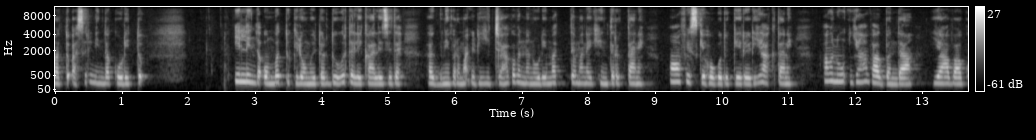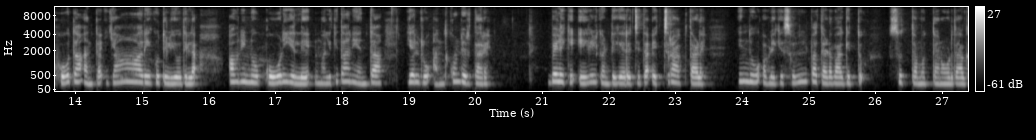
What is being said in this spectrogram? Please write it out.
ಮತ್ತು ಹಸಿರಿನಿಂದ ಕೂಡಿತ್ತು. ಇಲ್ಲಿಂದ ಒಂಬತ್ತು ಕಿಲೋಮೀಟರ್ ದೂರದಲ್ಲಿ ಕಾಲೇಜಿದೆ ಅಗ್ನಿವರ್ಮ ಇಡೀ ಜಾಗವನ್ನು ನೋಡಿ ಮತ್ತೆ ಮನೆಗೆ ಹಿಂತಿರುಗ್ತಾನೆ. ಆಫೀಸ್ಗೆ ಹೋಗೋದಕ್ಕೆ ರೆಡಿ ಆಗ್ತಾನೆ. ಅವನು ಯಾವಾಗ ಬಂದ, ಯಾವಾಗ ಹೋದ ಅಂತ ಯಾರಿಗೂ ತಿಳಿಯೋದಿಲ್ಲ. ಅವನಿನ್ನು ಕೋಣೆಯಲ್ಲೇ ಮಲಗಿದ್ದಾನೆ ಅಂತ ಎಲ್ಲರೂ ಅಂದ್ಕೊಂಡಿರ್ತಾರೆ. ಬೆಳಿಗ್ಗೆ ಏಳು ಗಂಟೆಗೆ ರಚಿತ ಎಚ್ಚರ ಆಗ್ತಾಳೆ. ಇಂದು ಅವಳಿಗೆ ಸ್ವಲ್ಪ ತಡವಾಗಿತ್ತು. ಸುತ್ತಮುತ್ತ ನೋಡಿದಾಗ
